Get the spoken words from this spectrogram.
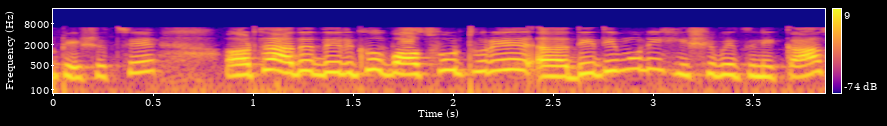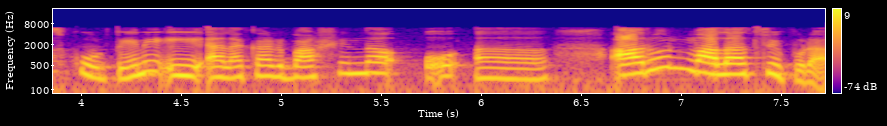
উঠে এসেছে। অর্থাৎ দীর্ঘ বছর ধরে দিদিমণি হিসেবে তিনি কাজ করতেন এই এলাকার বাসিন্দা অরুণমালা ত্রিপুরা।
